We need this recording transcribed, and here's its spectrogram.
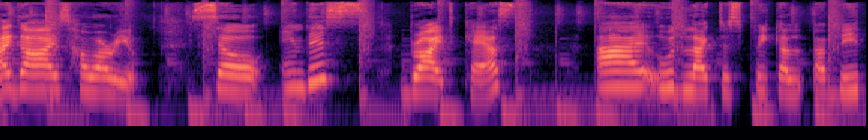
Hi guys, how are you? So, in this broadcast, I would like to speak a, a, bit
